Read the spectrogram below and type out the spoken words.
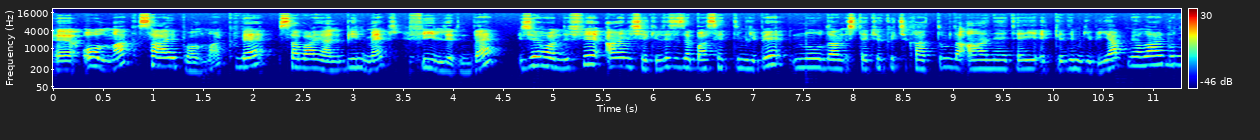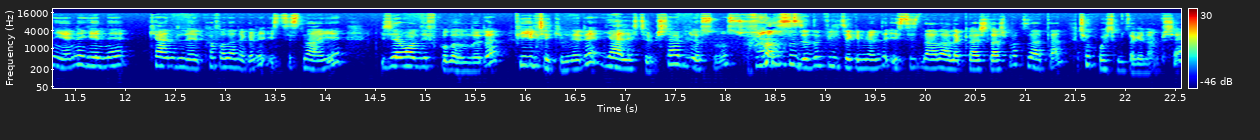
e, olmak, sahip olmak ve sabah yani bilmek fiillerinde Gerondifi aynı şekilde size bahsettiğim gibi nu'dan işte kökü çıkarttım da ant'yi ekledim gibi yapmıyorlar. Bunun yerine yeni kendileri kafalarına göre istisnai gerondif kullanımları, fiil çekimleri yerleştirmişler biliyorsunuz. Fransızca'da fiil çekimlerinde istisnalarla karşılaşmak zaten çok başımıza gelen bir şey.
